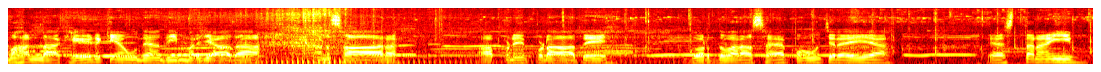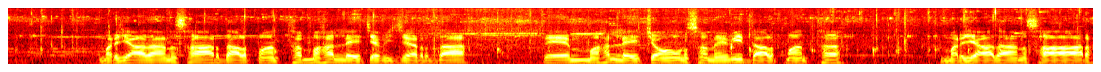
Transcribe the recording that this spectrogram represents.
ਮਹੱਲਾ ਖੇਡ ਕੇ ਆਉਂਦਿਆਂ ਦੀ ਮਰਜ਼ਾਦਾ ਅਨਸਾਰ ਆਪਣੇ ਪੜਾਅ ਤੇ ਗੁਰਦੁਆਰਾ ਸਾਹਿਬ ਪਹੁੰਚ ਰਹੇ ਆ। ਇਸ ਤਰ੍ਹਾਂ ਹੀ ਮਰਜ਼ਾਦਾ ਅਨੁਸਾਰ ਦਲ ਪੰਥ ਮਹੱਲੇ 'ਚ ਵਿਚਰਦਾ ਤੇ ਮਹੱਲੇ 'ਚ ਆਉਣ ਸਮੇਂ ਵੀ ਦਲ ਪੰਥ ਮਰਜ਼ਾਦਾ ਅਨੁਸਾਰ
